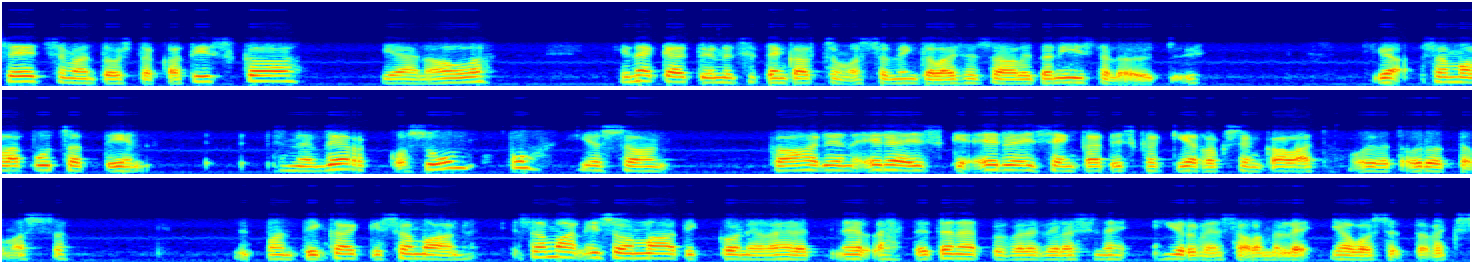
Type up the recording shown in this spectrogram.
17 katiskaa jään alla. Ja ne käytiin nyt sitten katsomassa, minkälaisia saalita niistä löytyi. Ja samalla putsattiin sellainen verkkosumppu, jossa on kahden edellisen katiskakierroksen kalat olivat odottamassa. Nyt pantiin kaikki samaan, samaan isoon laatikkoon ja ne lähtee tänä päivänä vielä sinne Hirvensalmelle jalostettavaksi.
